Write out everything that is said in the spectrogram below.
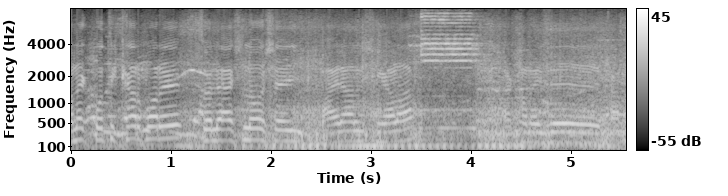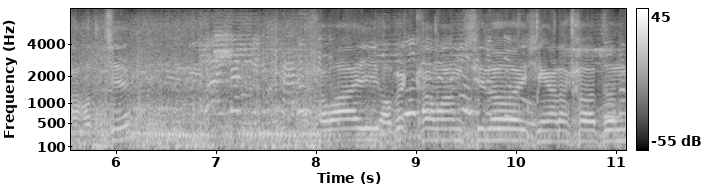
অনেক প্রতীক্ষার পরে চলে আসলো সেই ভাইরাল সিঙ্গাড়া। এখন এই যে কাটা হচ্ছে। সবাই অপেক্ষামান ছিল এই সিঙ্গাড়া খাওয়ার জন্য।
